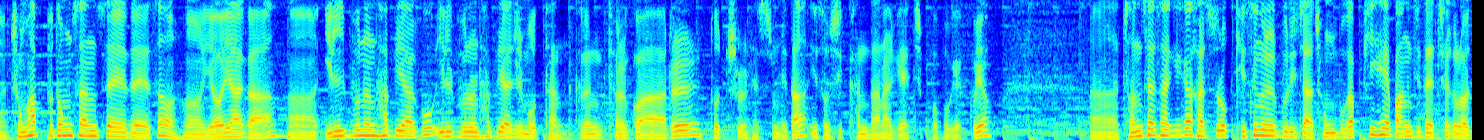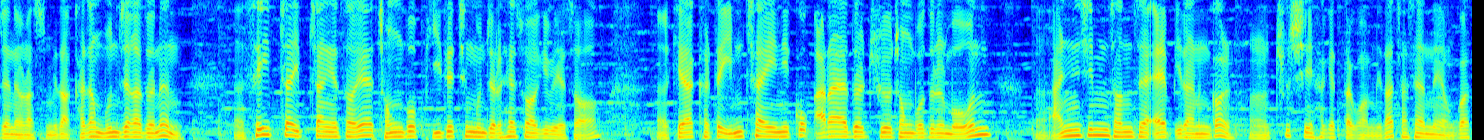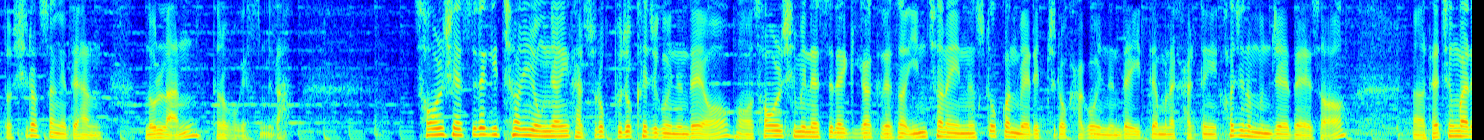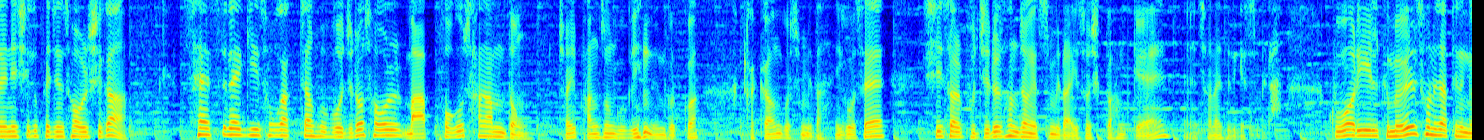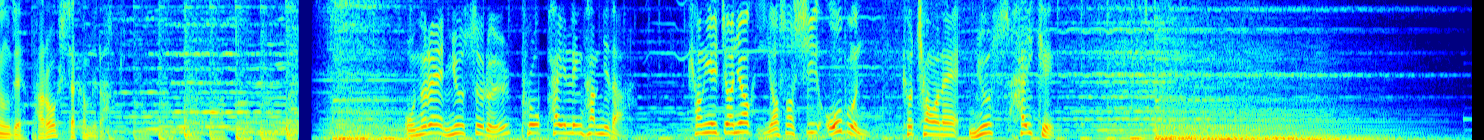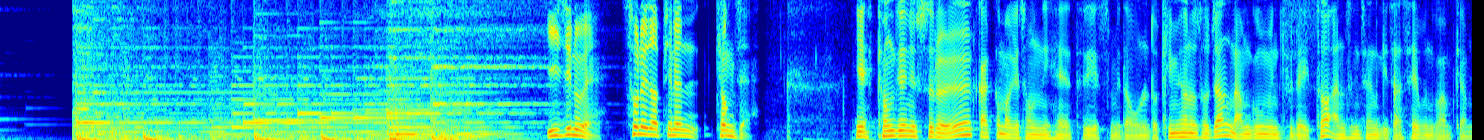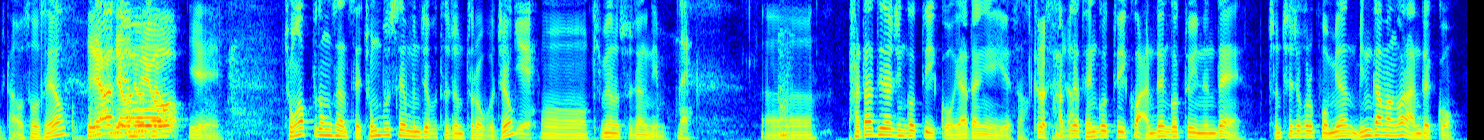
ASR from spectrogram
어, 종합부동산세에 대해서 어, 여야가 어, 일부는 합의하고 일부는 합의하지 못한 그런 결과를 도출했습니다. 이 소식 간단하게 짚어보겠고요. 전세 사기가 갈수록 기승을 부리자 정부가 피해 방지 대책을 어제 내놨습니다. 가장 문제가 되는 세입자 입장에서의 정보 비대칭 문제를 해소하기 위해서 계약할 때 임차인이 꼭 알아야 될 주요 정보들을 모은 어, 안심 전세 앱이라는 걸 어, 출시하겠다고 합니다. 자세한 내용과 또 실효성에 대한 논란 들어보겠습니다. 서울시의 쓰레기 처리 용량이 갈수록 부족해지고 있는데요. 어, 서울 시민의 쓰레기가 그래서 인천에 있는 수도권 매립지로 가고 있는데 이 때문에 갈등이 커지는 문제에 대해서 어, 대책 마련이 시급해진 서울시가 새 쓰레기 소각장 후보지로 서울 마포구 상암동 저희 방송국이 있는 곳과 가까운 곳입니다. 이곳에 시설 부지를 선정했습니다. 이 소식도 함께 예, 전해드리겠습니다. 9월 2일 금요일 손에 잡히는 경제 바로 시작합니다. 오늘의 뉴스를 프로파일링 합니다. 평일 저녁 6시 5분 표창원의 뉴스 하이킥. 이진우의 손에 잡히는 경제. 예, 경제 뉴스를 깔끔하게 정리해 드리겠습니다. 오늘도 김현우 소장, 남국민 큐레이터, 안승찬 기자 세 분과 함께합니다. 어서 오세요. 예, 안녕하세요. 예, 종합부동산세, 종부세 문제부터 좀 들어보죠. 예. 어, 김현우 소장님. 네. 어, 받아들여진 것도 있고 야당에 의해서 그렇습니다. 합의가 된 것도 있고 안 된 것도 있는데 전체적으로 보면 민감한 건 안 됐고.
